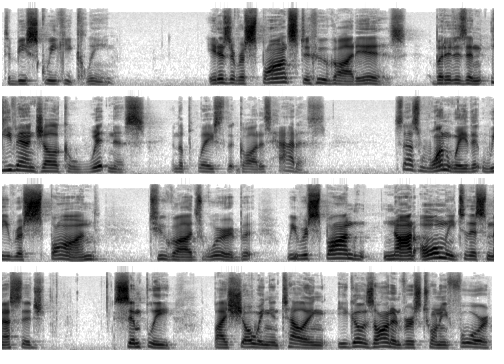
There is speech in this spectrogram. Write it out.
to be squeaky clean. It is a response to who God is, but it is an evangelical witness in the place that God has had us. So that's one way that we respond to God's word. But we respond not only to this message simply by showing and telling. He goes on in verse 24,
